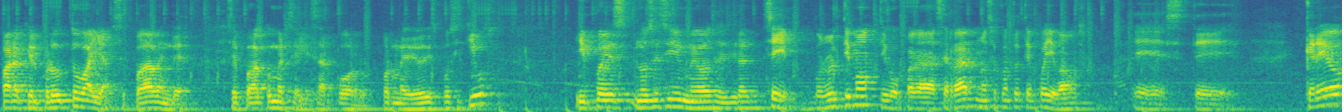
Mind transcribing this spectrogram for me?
para que el producto vaya, se pueda vender, se pueda comercializar por, por medio de dispositivos. Y pues no sé si me vas a decir algo. Sí, por último, digo, para cerrar, no sé cuánto tiempo llevamos. Este, creo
